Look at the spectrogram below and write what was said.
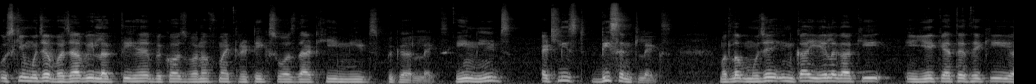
اس کی مجھے وجہ بھی لگتی ہے because one of my critics was that he needs bigger legs he needs at least decent legs مطلب مجھے ان کا یہ لگا کہ یہ کہتے تھے کہ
